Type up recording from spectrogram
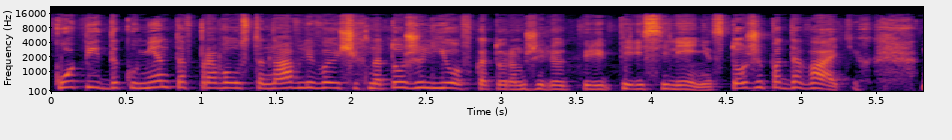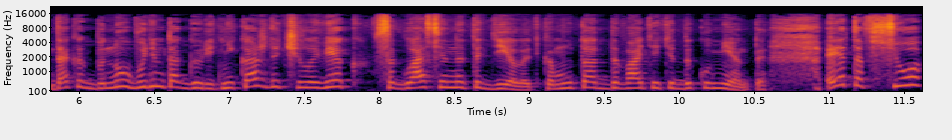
копии документов правоустанавливающих на то жилье, в котором живет пере- переселенец, тоже подавать их. Да, как бы, ну, будем так говорить, не каждый человек согласен это делать, кому-то отдавать эти документы. Это все,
